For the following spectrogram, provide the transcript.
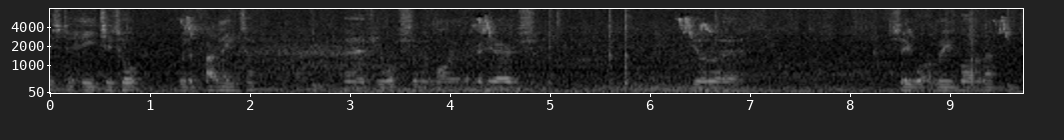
is to heat it up with a fan heater. Uh, if you watch some of my other videos, you'll uh, see what I mean by that.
